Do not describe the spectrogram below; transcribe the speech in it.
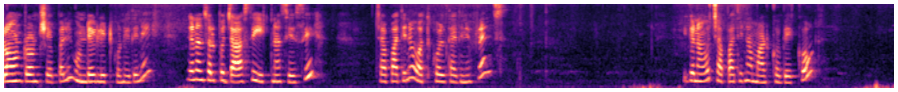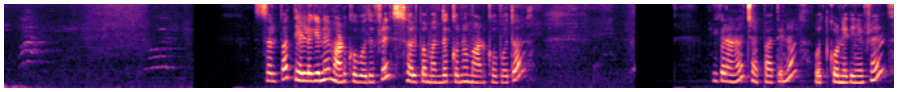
ರೌಂಡ್ ರೌಂಡ್ ಶೇಪಲ್ಲಿ ಉಂಡೆಗಳು ಇಟ್ಕೊಂಡಿದ್ದೀನಿ. ಈಗ ನಾನು ಸ್ವಲ್ಪ ಜಾಸ್ತಿ ಹಿಟ್ಟನ್ನ ಸೇರಿಸಿ ಚಪಾತಿನ ಒತ್ಕೊಳ್ತಾ ಇದ್ದೀನಿ ಫ್ರೆಂಡ್ಸ್ ಈಗ ನಾವು ಚಪಾತಿನ ಮಾಡ್ಕೋಬೇಕು. ಸ್ವಲ್ಪ ತೆಳ್ಳಗೆ ಮಾಡ್ಕೋಬೋದು ಫ್ರೆಂಡ್ಸ್ ಸ್ವಲ್ಪ ಮಂದಕ್ಕೂ ಮಾಡ್ಕೋಬೋದು. ಈಗ ನಾನು ಚಪಾತಿನ ಒತ್ಕೊಂಡಿದ್ದೀನಿ ಫ್ರೆಂಡ್ಸ್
